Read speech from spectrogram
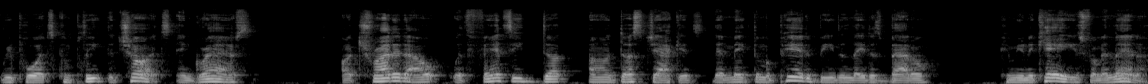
reports complete the charts and graphs are trotted out with fancy duck, uh, dust jackets that make them appear to be the latest battle communiques from Atlanta.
